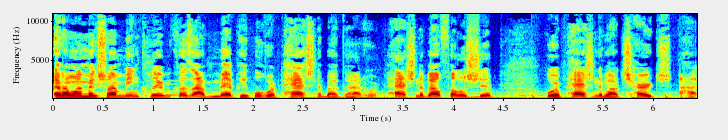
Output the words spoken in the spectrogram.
and I want to make sure I'm being clear because I've met people who are passionate about God, who are passionate about fellowship, who are passionate about church. I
